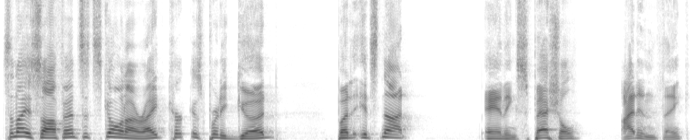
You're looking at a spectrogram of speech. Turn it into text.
It's a nice offense. It's going all right. Kirk is pretty good, but it's not anything special. I didn't think.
